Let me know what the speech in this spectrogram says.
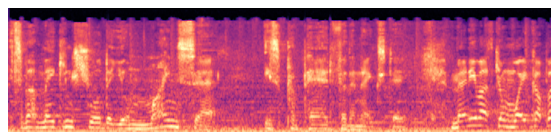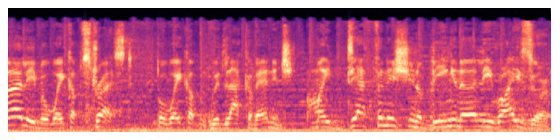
it's about making sure that your mindset is prepared for the next day. Many of us can wake up early but wake up stressed, but wake up with lack of energy. My definition of being an early riser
